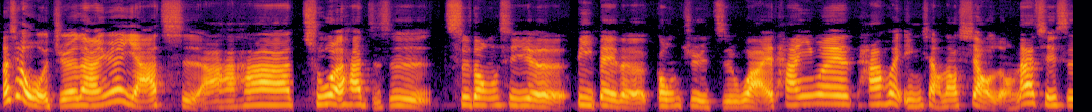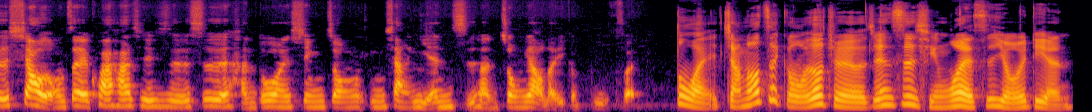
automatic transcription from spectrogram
而且我觉得，啊因为牙齿啊，它除了它只是吃东西的必备的工具之外，它因为它会影响到笑容。那其实笑容这一块，它其实是很多人心中影响颜值很重要的一个部分。对，讲到这个，我就觉得有件事情，我也是有一点。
